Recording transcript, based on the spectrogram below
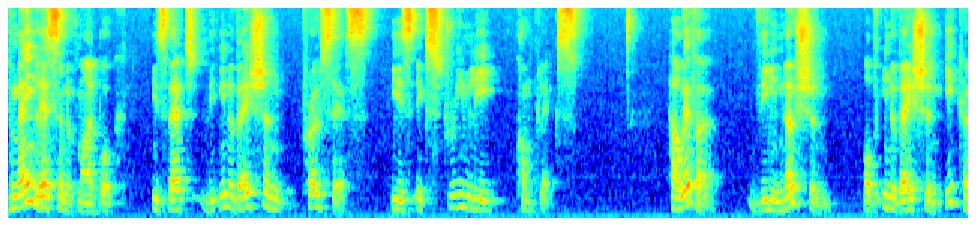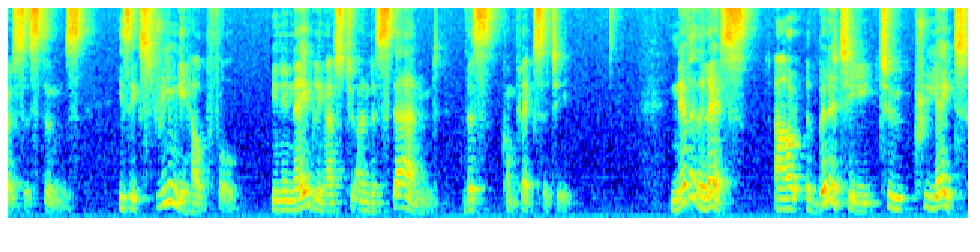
The main lesson of my book is that the innovation process is extremely complex. However, the notion of innovation ecosystems is extremely helpful in enabling us to understand this complexity. Nevertheless, our ability to create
